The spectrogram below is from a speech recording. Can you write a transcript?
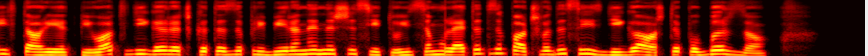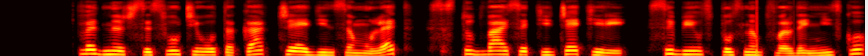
И вторият пилот вдига ръчката за прибиране на шасито и самолетът започва да се издига още по-бързо. Веднъж се случило така, че един самолет, с 124, се бил спуснал твърде ниско,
